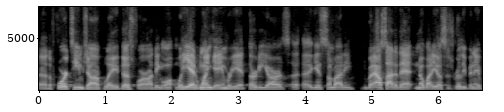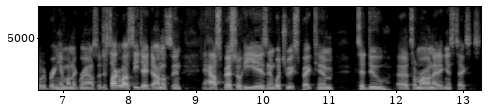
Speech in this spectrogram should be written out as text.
uh, the four teams y'all played thus far, I think well, he had one game where he had 30 yards uh, against somebody, but outside of that, nobody else has really been able to bring him on the ground. So just talk about CJ Donaldson and how special he is and what you expect him to do uh, tomorrow night against Texas.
